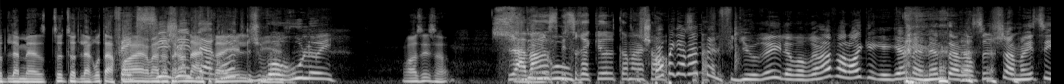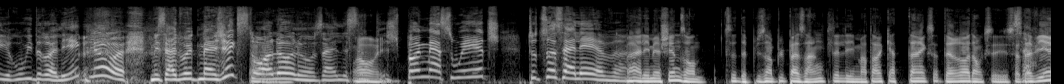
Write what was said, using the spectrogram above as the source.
as de la, tu t'as de la route à Fait faire si j'ai de la la route, je vais euh, rouler. Ouais, c'est ça. Tu Sur avances puis tu recules comme un Je suis char. pas capable de me le figurer. Il va vraiment falloir que quelqu'un m'amène traverser le chemin de ces roues hydrauliques. Là. Mais ça doit être magique, cette histoire-là. Là. Ça- Ah oui. Je pogne ma switch, tout ça, ça lève. Ben, les machines sont de plus en plus pesantes, là, les moteurs 4 temps, etc. Donc, c'est- ça, devient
